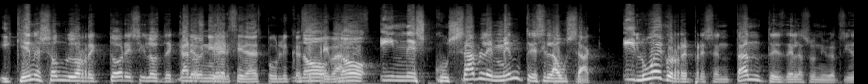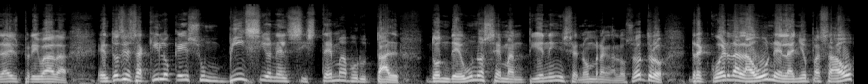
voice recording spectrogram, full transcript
¿Y quiénes son los rectores y los decanos? De que- universidades públicas y no, privadas. No, inexcusablemente es la USAC. Y luego representantes de las universidades privadas. Entonces aquí lo que es un vicio en el sistema brutal, donde unos se mantienen y se nombran a los otros. Recuerda, la UNE el año pasado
